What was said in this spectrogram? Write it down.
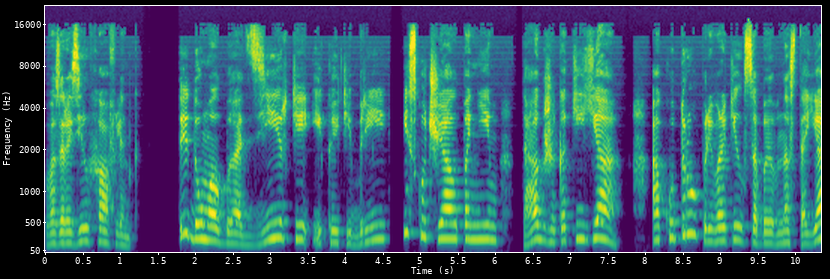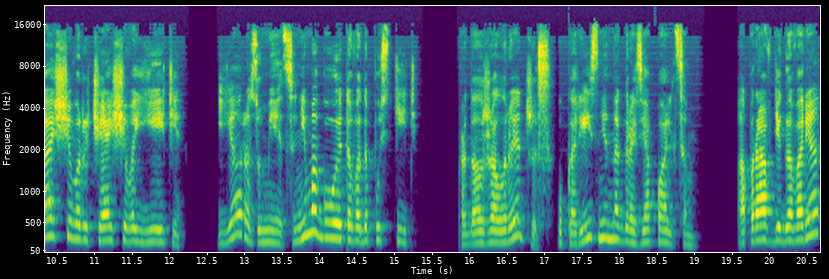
возразил Хафлинг. «Ты думал бы о Дзирте и Кэти Бри и скучал по ним так же, как и я, а к утру превратился бы в настоящего рычащего йети, «Я, разумеется, не могу этого допустить», — продолжал Реджис, укоризненно грозя пальцем. «По правде говоря,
